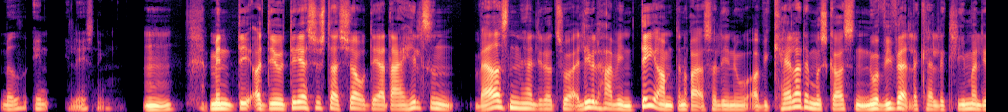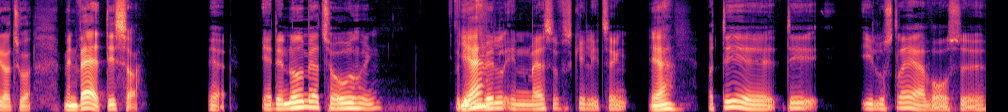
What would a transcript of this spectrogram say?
med ind i læsningen. Mm. Men det, og det er jo det, jeg synes, der er sjovt, det er, at der har hele tiden været sådan her litteratur. Alligevel har vi en idé om, den rører sig lige nu, og vi kalder det måske også, sådan, nu har vi valgt at kalde det klimalitteratur, men hvad er det så? Ja, det er noget mere tåget, ikke? Fordi Ja. ja. vi vil en masse forskellige ting. Ja, Og det, øh, det illustrerer vores øh,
